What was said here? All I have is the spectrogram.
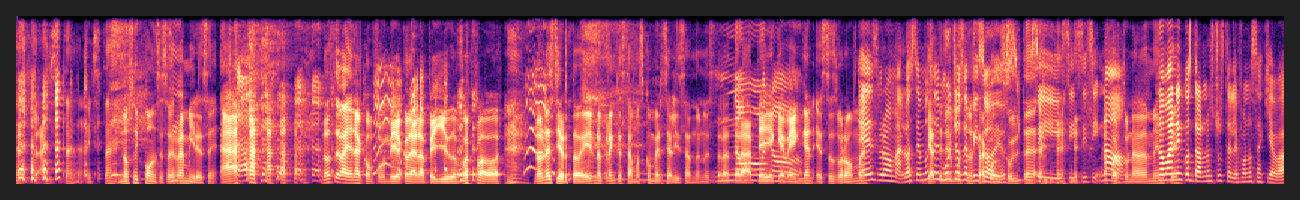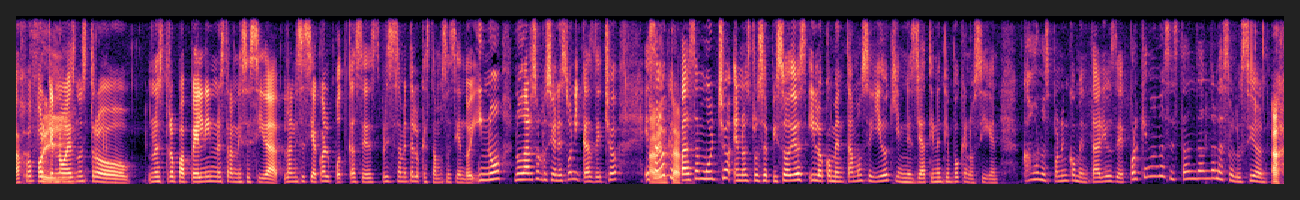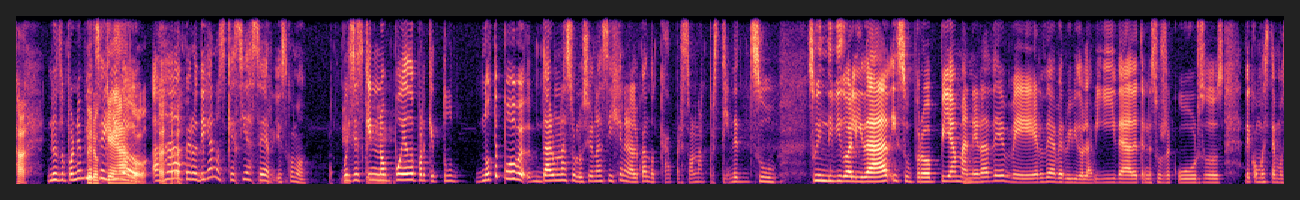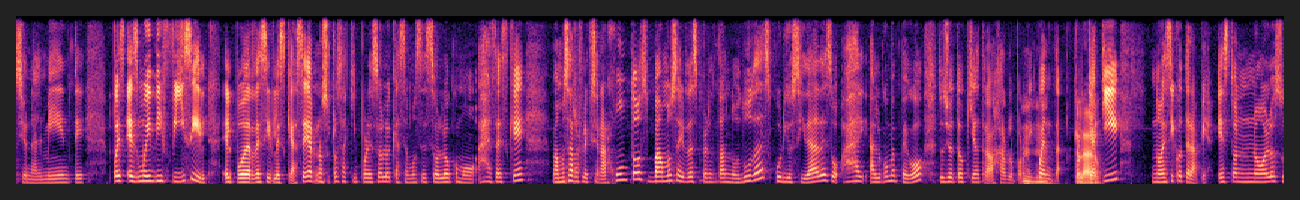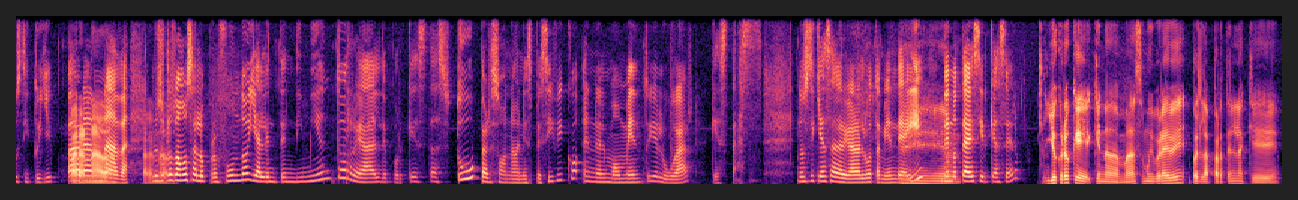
está, ahí está. No soy Ponce, soy Sí. Ramírez, ¿eh? Ah. No se vayan a confundir con el apellido, por favor. No, no es cierto, ¿eh? No crean que estamos comercializando nuestra No, terapia y que vengan, esto es broma. Es broma, lo hacemos Ya en muchos episodios. consulta. Sí, sí, sí, sí. No, Afortunadamente. no van a encontrar nuestros teléfonos aquí abajo porque Sí. no es nuestro nuestro papel ni nuestra necesidad. La necesidad con el podcast es precisamente lo que estamos haciendo y no, no dar soluciones únicas. De hecho, es algo que pasa mucho en nuestros episodios y lo comentamos seguido quienes ya tienen tiempo que nos siguen. ¿Cómo nos ponen comentarios de por qué no nos están dando la solución? Ajá. Nos lo ponen bien ¿Pero seguido. ¿qué hago? Ajá, pero díganos qué sí hacer. Y es como, pues es que no puedo porque tú no te puedo dar una solución así general cuando cada persona pues tiene su su individualidad y su propia manera de ver, de haber vivido la vida, de tener sus recursos, de cómo está emocionalmente, pues es muy difícil el poder decirles qué hacer. Nosotros aquí por eso lo que hacemos es solo como, ah, ¿sabes qué? Vamos a reflexionar juntos, vamos a ir despertando dudas, curiosidades o, ay, algo me pegó, entonces yo tengo que ir a trabajarlo por mi cuenta. Porque aquí no es psicoterapia. Esto no lo sustituye para, nada. Nosotros vamos a lo profundo y al entendimiento real de por qué estás tú, persona en específico, en el momento y el lugar que estás. No sé si quieres agregar algo también de ahí, de no em, te decir qué hacer. Yo creo que, que nada más, muy breve, pues la parte en la que eh,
